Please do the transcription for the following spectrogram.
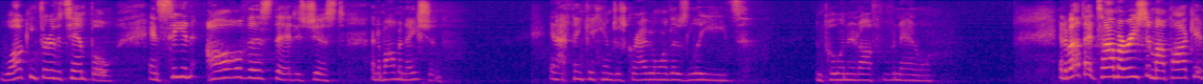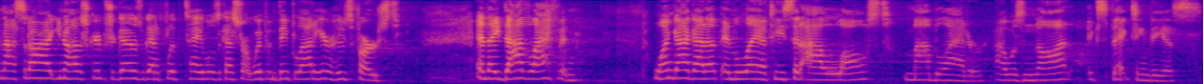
walking through the temple and seeing all this that is just an abomination. And I think of him just grabbing one of those leads and pulling it off of an animal. And about that time, I reached in my pocket and I said, All right, you know how the scripture goes. we got to flip tables. we got to start whipping people out of here. Who's first? And they died laughing. One guy got up and left. He said, I lost my bladder. I was not expecting this.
